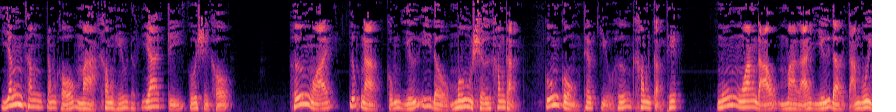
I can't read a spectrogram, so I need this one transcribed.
dấn thân trong khổ mà không hiểu được giá trị của sự khổ. Hướng ngoại lúc nào cũng giữ ý đồ mưu sự không thành, cuốn cuồng theo chiều hướng không cần thiết, muốn ngoan đạo mà lại giữ đời tạm vui.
